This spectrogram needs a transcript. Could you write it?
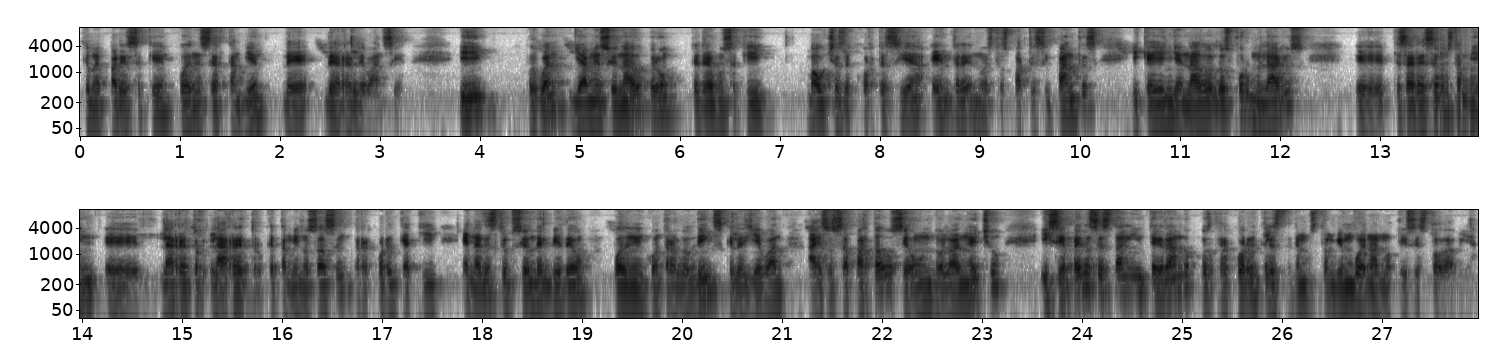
que me parece que pueden ser también de, de relevancia. Y pues bueno, ya mencionado, pero tendremos aquí vouchers de cortesía entre nuestros participantes y que hayan llenado los formularios Eh, les agradecemos también eh, la, retro, la retro que también nos hacen. Recuerden que aquí en la descripción del video pueden encontrar los links que les llevan a esos apartados si aún no lo han hecho. Y si apenas se están integrando, pues recuerden que les tenemos también buenas noticias todavía.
